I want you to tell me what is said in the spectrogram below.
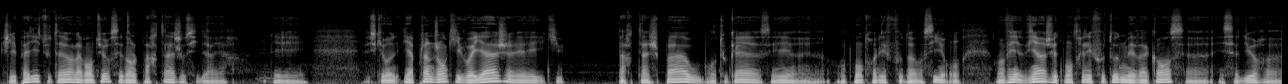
Je l'ai pas dit tout à l'heure, l'aventure, c'est dans le partage aussi derrière. Et, parce qu'il y a plein de gens qui voyagent et qui partage pas, ou en tout cas, c'est euh, on te montre les photos. Si, on, on viens, je vais te montrer les photos de mes vacances, euh, et ça dure, euh,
